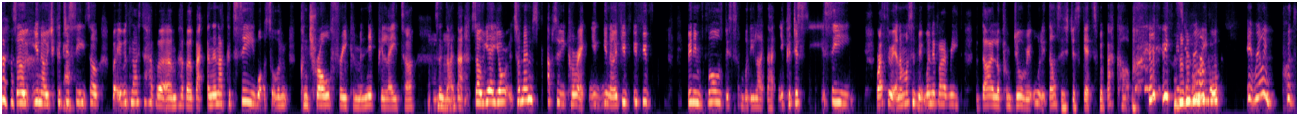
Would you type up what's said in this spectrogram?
so you know she could just see so but it was nice to have her um have her back and then i could see what sort of control freak and manipulator things Mhm. like that. So yeah, you're so Mem's absolutely correct. You you know if you've if you've been involved with somebody like that, you could just see right through it. And I must admit, whenever I read the dialogue from Julri, all it does is just gets me back up. It really It really- horrible. It really puts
